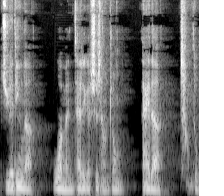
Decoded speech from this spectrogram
决定了我们在这个市场中待的长度。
